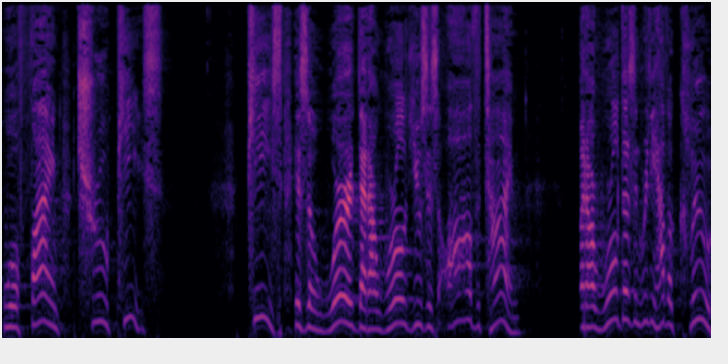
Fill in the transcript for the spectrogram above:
will find true peace. Peace is a word that our world uses all the time, but our world doesn't really have a clue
